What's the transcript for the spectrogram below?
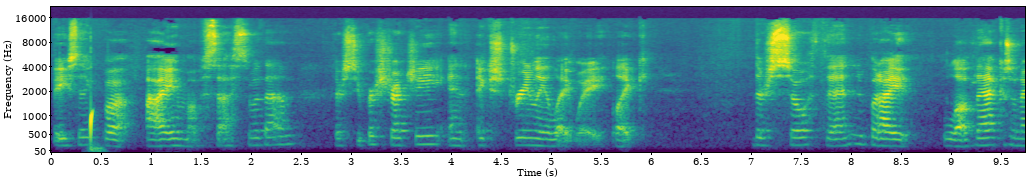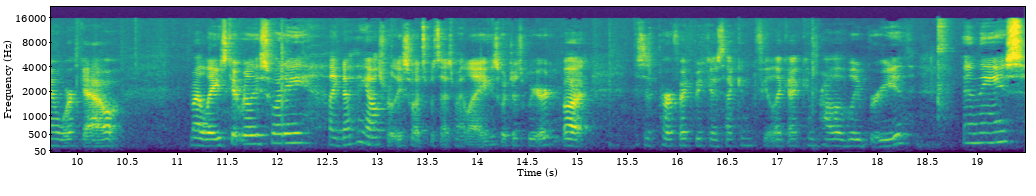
basic, but I am obsessed with them. They're super stretchy and extremely lightweight. Like they're so thin, but I love that because when I work out, my legs get really sweaty. Like nothing else really sweats besides my legs, which is weird, but this is perfect because I can feel like I can probably breathe in these.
